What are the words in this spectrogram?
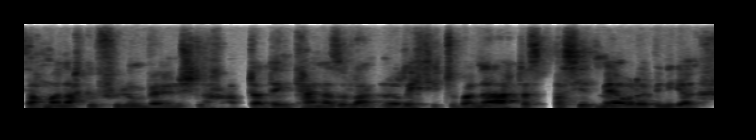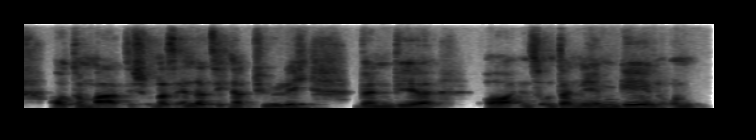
sag mal, nach Gefühl und Wellenschlag ab. Da denkt keiner so lange richtig drüber nach. Das passiert mehr oder weniger automatisch. Und das ändert sich natürlich, wenn wir oh, ins Unternehmen gehen und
